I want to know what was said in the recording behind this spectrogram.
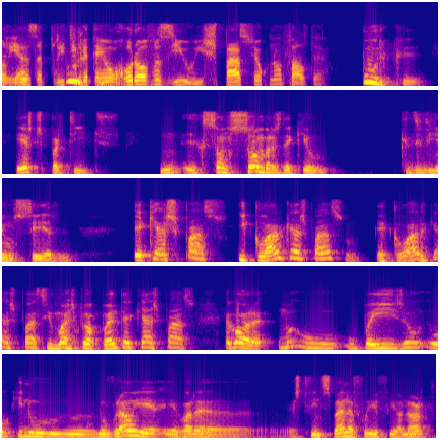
Aliás, a política porque, tem horror ao vazio e espaço é o que não falta. Porque estes partidos, que são sombras daquilo que deviam ser, é que há espaço. E claro que há espaço. É claro que há espaço. E o mais preocupante é que há espaço. Agora, uma, o, o, país, eu, eu, aqui no, no verão e agora este fim de semana fui, fui ao norte,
